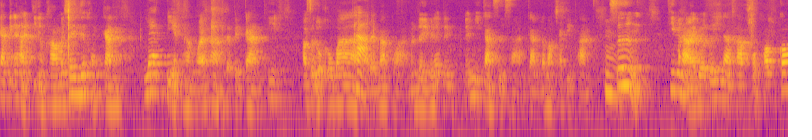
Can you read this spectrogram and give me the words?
การกินอาหารจีนของเขาไม่ใช่เรื่องของการแลกเปลี่ยนทางวัฒนธรรมแต่เป็นการที่ เอาสะดวกเข้าว่าค่ะอะไรมากกว่า มันเลยไม่ได้เป็นไม่มีการสื่อสารกันระหว่างชาติพันธุ์อืมซึ่งที่มหาลัยเบอร์กลีย์นะครับ ผมเขาก็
